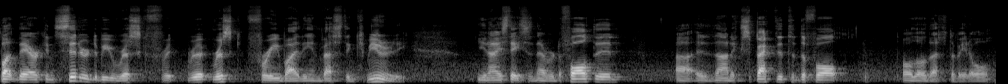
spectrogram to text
but they are considered to be risk free, by the investing community. The United States has never defaulted, uh, is not expected to default, although that's debatable.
